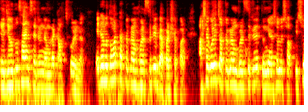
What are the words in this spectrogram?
এই যেহেতু সায়েন্স এটা নিয়ে আমরা কাজ করি না। এটা হলো তোমার চট্টগ্রাম ভার্সিটির ব্যাপার স্যাপার। আশা করি চট্টগ্রাম ভার্সিটিতে তুমি আসলে সবকিছু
